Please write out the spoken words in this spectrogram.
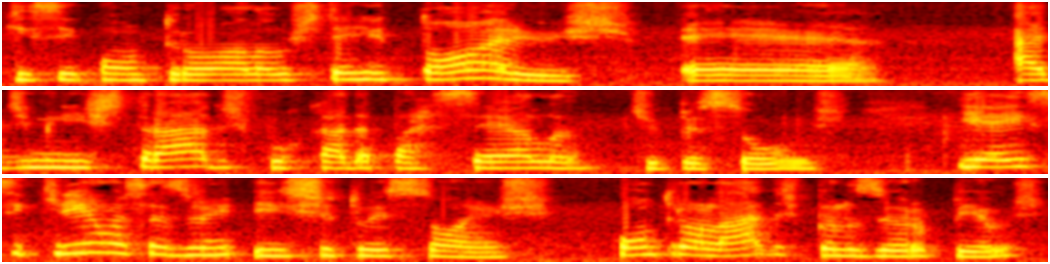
que se controla os territórios é, administrados por cada parcela de pessoas. E aí se criam essas instituições controladas pelos europeus,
